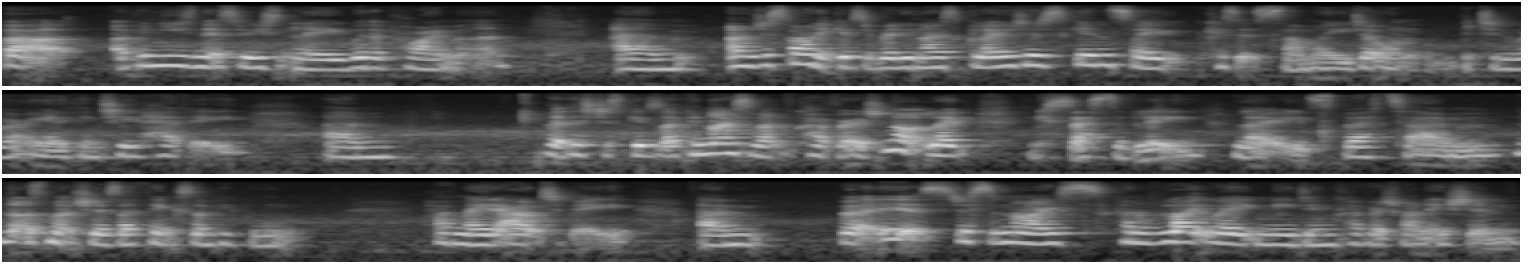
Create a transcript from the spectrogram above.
but I've been using this recently with a primer um, I just found it gives a really nice glow to the skin so because it's summer you don't want to be wearing anything too heavy um, but this just gives like a nice amount of coverage not like excessively loads but um, not as much as I think some people have made it out to be um, but it's just a nice kind of lightweight medium coverage foundation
